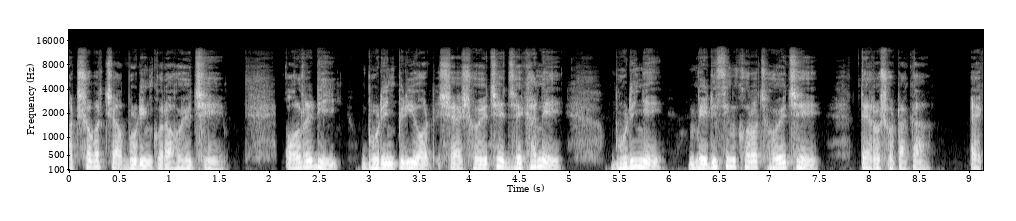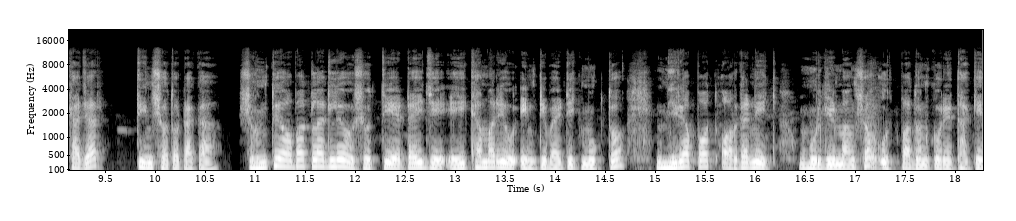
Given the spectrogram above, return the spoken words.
আটশো বাচ্চা ব্রুডিং করা হয়েছে। অলরেডি ব্রুডিং পিরিয়ড শেষ হয়েছে, যেখানে ব্রুডিংয়ে মেডিসিন খরচ হয়েছে তেরোশো টাকা, এক হাজার তিনশত টাকা। শুনতে অবাক লাগলেও সত্যি এটাই যে এই খামারেও অ্যান্টিবায়োটিক মুক্ত, নিরাপদ, অর্গানিক মুরগির মাংস উৎপাদন করে থাকে।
